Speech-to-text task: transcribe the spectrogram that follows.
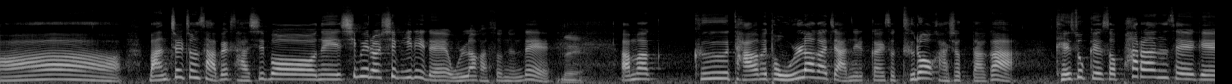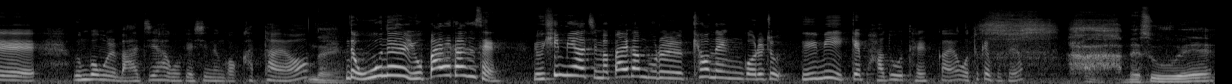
아, 17,440원에 11월 11일에 올라갔었는데 네. 아마 그 다음에 더 올라가지 않을까 해서 들어가셨다가 계속해서 파란색의 음봉을 맞이하고 계시는 것 같아요. 네. 근데 오늘 요 빨간색, 요 희미하지만 빨간 불을 켜낸 거를 좀 의미 있게 봐도 될까요? 어떻게 보세요? 하, 매수에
